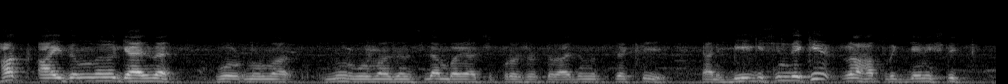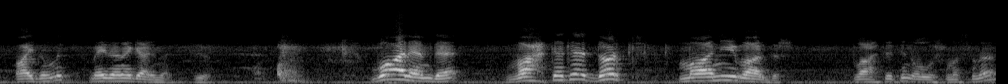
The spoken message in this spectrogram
hak aydınlığı gelmez. Vur, nurma, nur vurmazdan lambayı açıp projektör aydınlatacak değil. Yani bilgisindeki rahatlık, genişlik, aydınlık meydana gelmez diyor. Bu alemde vahdete dört mani vardır. Vahdetin oluşmasına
